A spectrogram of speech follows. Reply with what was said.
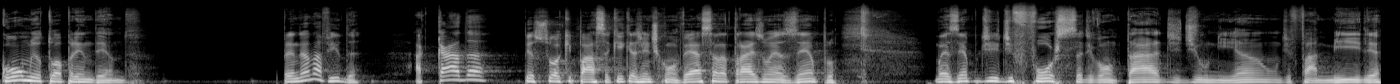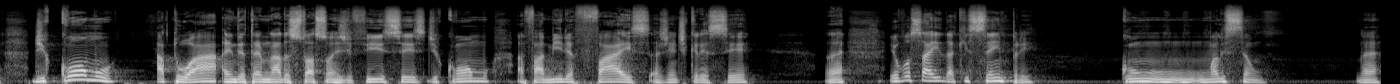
como eu estou aprendendo. Aprendendo a vida. A cada pessoa que passa aqui, que a gente conversa, ela traz um exemplo um exemplo de, de força, de vontade, de união, de família, de como atuar em determinadas situações difíceis, de como a família faz a gente crescer. Né? Eu vou sair daqui sempre com uma lição. Né?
